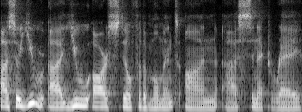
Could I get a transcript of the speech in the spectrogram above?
Uh, so you uh, you are still for the moment on uh, Sinek Ray.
